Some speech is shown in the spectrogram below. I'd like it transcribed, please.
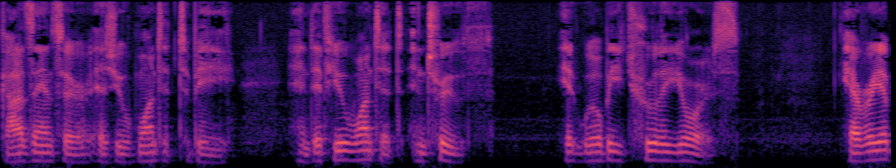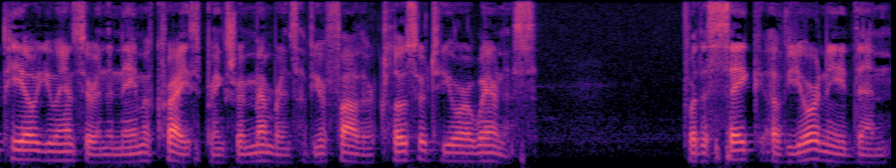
God's answer as you want it to be, and if you want it in truth, it will be truly yours. Every appeal you answer in the name of Christ brings remembrance of your Father closer to your awareness. For the sake of your need, then,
